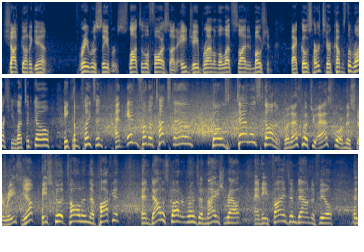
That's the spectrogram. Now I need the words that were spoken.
Shotgun again. Three receivers. Slot to the far side. A.J. Brown on the left side in motion. Back goes Hurts. Here comes the rush. He lets it go. He completes it. And in for the touchdown goes Dallas Goedert. Well, that's what you asked for, Mr. Reese. Yep. He stood tall in the pocket, and Dallas Goedert runs a nice route, and he finds him down the field. And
